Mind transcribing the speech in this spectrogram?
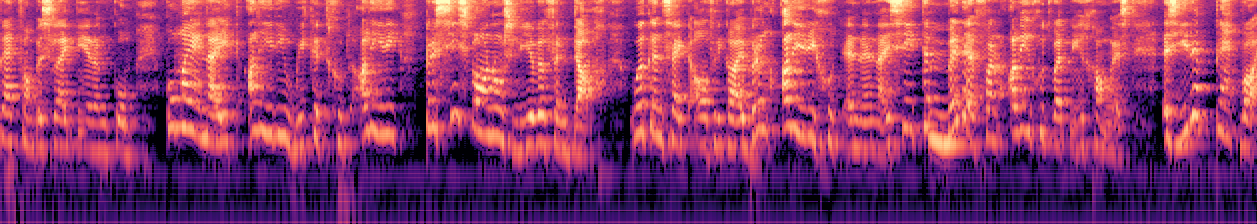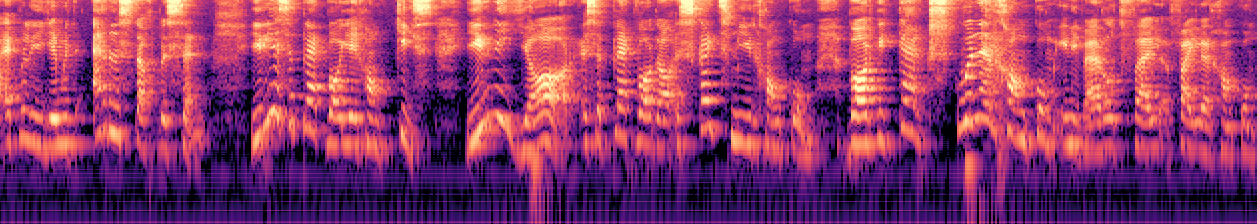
plek van besluitneming kom. Kom hy en hy het al hierdie wicked goed, al hierdie presies waarin ons lewe vandag ook in Suid-Afrika. Hy bring al hierdie goed in en hy sê te midde van al die goed wat in gang is, is hier 'n plek waar ek wil jy moet ernstig besin. Hierdie is 'n plek waar jy gaan kies. Hierdie jaar is 'n plek waar daar 'n skeidsmuur gaan kom, waar die kerk skoner gaan kom en die wêreld veil, veiler gaan kom.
